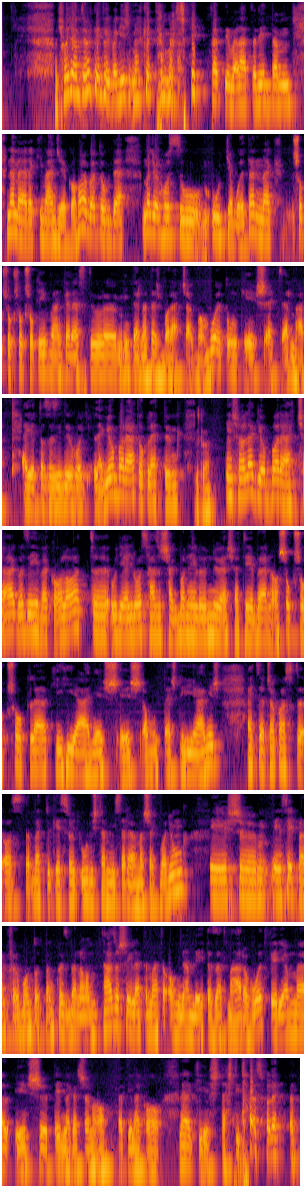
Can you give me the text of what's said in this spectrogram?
Hogy hogyan történt, hogy megismerkedtem Mesei Pettivel, hát szerintem nem erre kíváncsiak a hallgatók, de nagyon hosszú útja volt ennek, sok-sok-sok-sok évben keresztül internetes barátságban voltunk, és egyszer már eljött az az idő, hogy legjobb barátok lettünk, Itten. és a legjobb barátság az évek alatt, ugye egy rossz házasságban élő nő esetében a sok-sok-sok lelki hiány és, és amúgy testi hiány is, egyszer csak azt, azt vettük észre, hogy úristen, mi szerelmesek vagyunk, és én szépen fölbontottam közben a házas életemet, ami nem létezett már a volt férjemmel, és ténylegesen a Petinek a lelki és testi társa lettem.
